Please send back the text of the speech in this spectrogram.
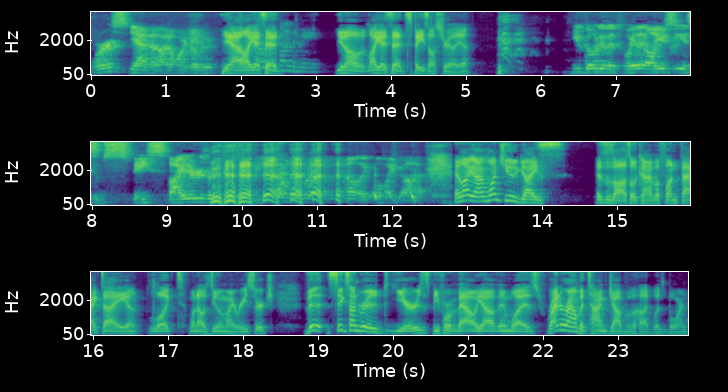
worse. Yeah, no, I don't want to go there. Yeah, like I said, fun to me. you know, like I said, Space Australia. You go to the toilet, all you see is some space spiders or space out. Like, oh my god. And like, I want you guys. This is also kind of a fun fact I uh, looked when I was doing my research. The 600 years before Val Yavin was right around the time Jabba the Hutt was born.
